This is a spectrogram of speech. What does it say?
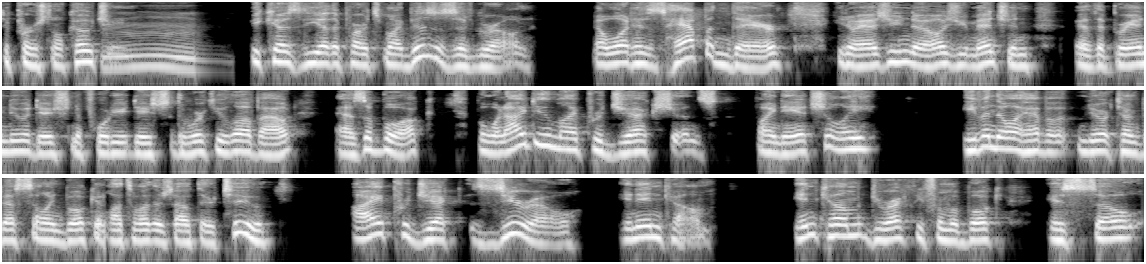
to personal coaching mm. because the other parts of my business have grown. Now, what has happened there, you know, as you know, as you mentioned, uh, the brand new edition of 48 Days to the Work You Love out as a book. But when I do my projections financially, even though I have a New York Times best-selling book and lots of others out there too, I project zero in income. Income directly from a book is so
